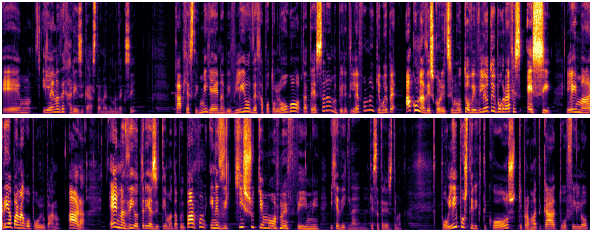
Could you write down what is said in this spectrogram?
Ε, η Λένα δεν χαρίζει κάστανα εντωμεταξύ κάποια στιγμή για ένα βιβλίο, δεν θα πω το λόγο, από τα τέσσερα, με πήρε τηλέφωνο και μου είπε «Άκου να δεις κορίτσι μου, το βιβλίο το υπογράφεις εσύ». Λέει η Μαρία Παναγοπούλου πάνω. Άρα, ένα, δύο, τρία ζητήματα που υπάρχουν είναι δική σου και μόνο ευθύνη. Είχε δίκιο ναι, ναι. και στα τρία ζητήματα. Πολύ υποστηρικτικός και πραγματικά του οφείλω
